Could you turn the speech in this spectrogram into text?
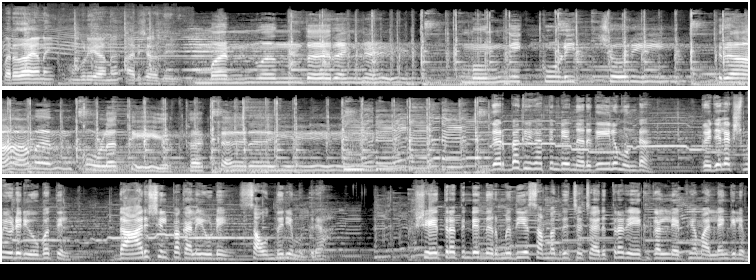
വരദായണയും കൂടിയാണ് ആര്യശാല ദേവി. മൻവന്തരങ്ങൾ മുങ്ങിക്കുളിച്ചൊരി രാമൻ കുളതീർത്ഥക്കരയിൽ ഗർഭഗൃഹത്തിന്റെ നെറുകയിലുമുണ്ട് ഗജലക്ഷ്മിയുടെ രൂപത്തിൽ ദാരുശില്പകലയുടെ സൗന്ദര്യമുദ്ര. ക്ഷേത്രത്തിന്റെ നിർമ്മിതിയെ സംബന്ധിച്ച ചരിത്രരേഖകൾ ലഭ്യമല്ലെങ്കിലും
